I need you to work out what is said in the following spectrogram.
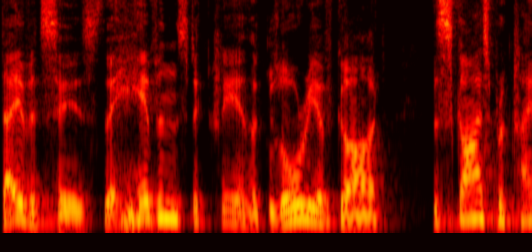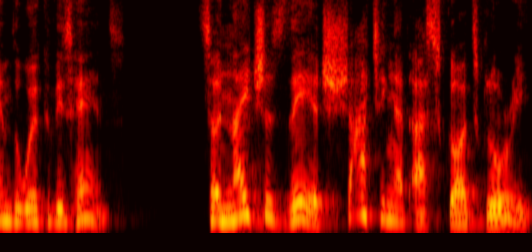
David says, The heavens declare the glory of God, the skies proclaim the work of his hands. So nature's there, it's shouting at us God's glory.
